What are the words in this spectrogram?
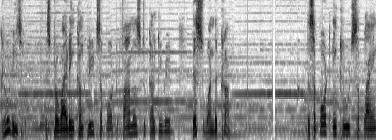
Grow Diesel is providing complete support to farmers to cultivate this wonder crop. The support includes supplying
